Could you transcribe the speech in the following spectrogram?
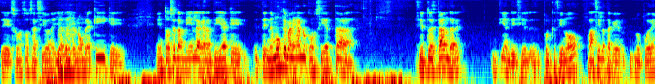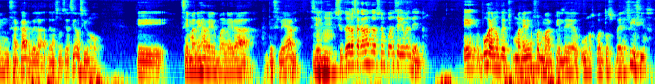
eh, son asociaciones ya de renombre aquí que entonces también la garantía que tenemos que manejarlo con cierta ciertos estándares ¿entiendes? porque si no fácil hasta que no pueden sacar de la, de la asociación si uno eh, se maneja de manera desleal Si ustedes lo sacan de la asociación pueden seguir vendiendo eh, bueno, de manera informal pierde unos cuantos beneficios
